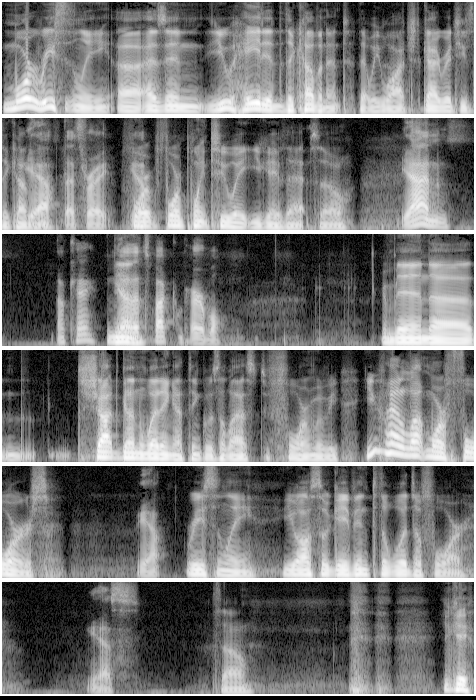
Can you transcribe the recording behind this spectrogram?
more recently, uh, as in you hated the Covenant that we watched, Guy Ritchie's The Covenant. Yeah, that's right. Four four point two eight. You gave that. So Yeah, and okay. Yeah, Yeah. that's about comparable. and then uh, Shotgun Wedding, I think, was the last four movie. You've had a lot more fours Yeah. recently. You also gave Into the Woods a four. Yes. So you gave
